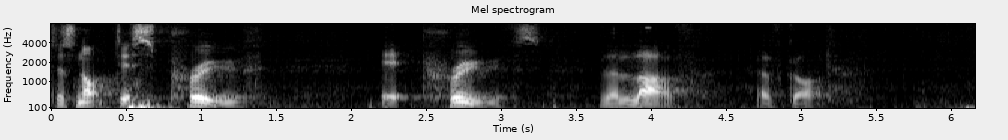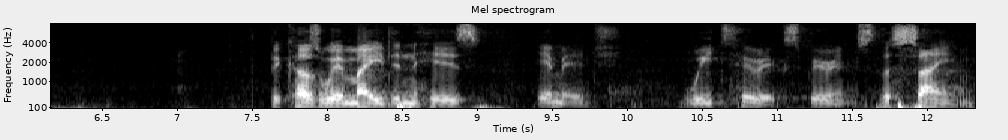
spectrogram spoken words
does not disprove, it proves the love of God. Because we're made in His image, we too experience the same,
